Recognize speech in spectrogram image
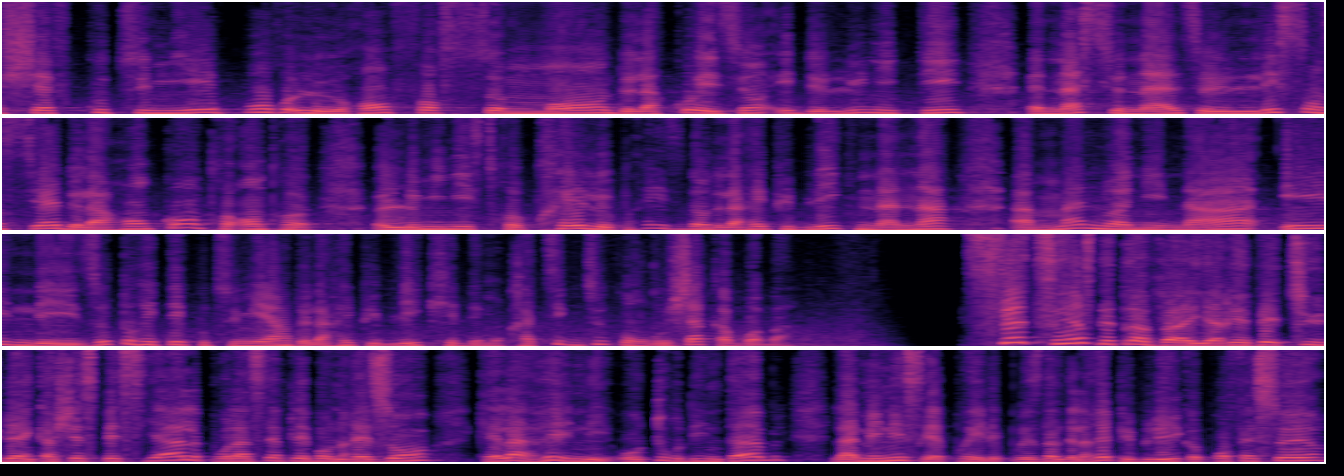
chef coutumier pour le renforcement de la cohésion et de l'unité nationale, c'est l'essentiel de la rencontre entre le ministre près le président de la République, Nana Manouanina, et les autorités coutumières de la République démocratique du Congo, Jacques Abouaba. Cette séance de travail a revêtu d'un cachet spécial pour la simple et bonne raison qu'elle a réuni autour d'une table la ministre et le président de la République, professeur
